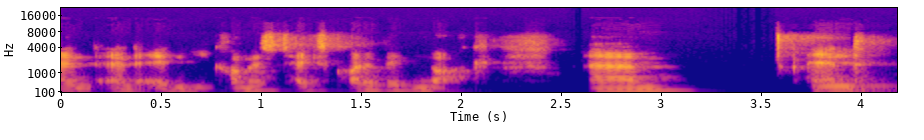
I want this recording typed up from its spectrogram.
and and, and e-commerce takes quite a big knock. Um, and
